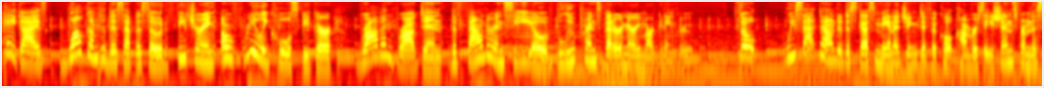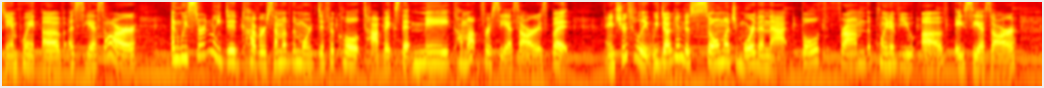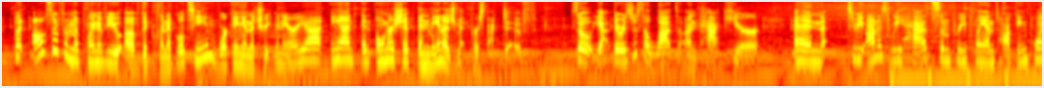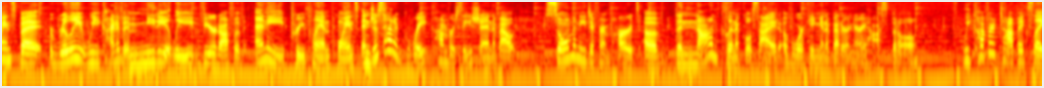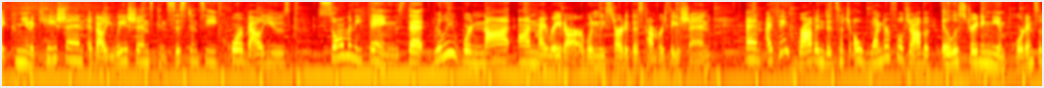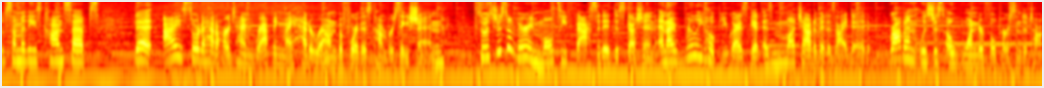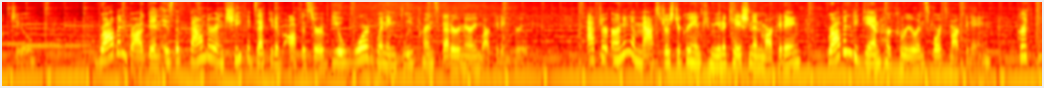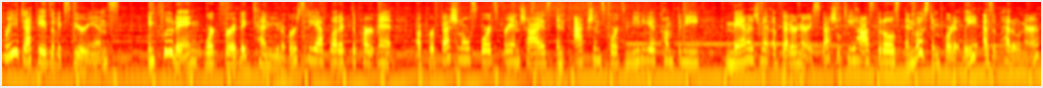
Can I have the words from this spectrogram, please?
Hey guys, welcome to this episode featuring a really cool speaker, Robin Brogdon, the founder and CEO of Blueprints Veterinary Marketing Group. So, we sat down to discuss managing difficult conversations from the standpoint of a CSR, and we certainly did cover some of the more difficult topics that may come up for CSRs, but I mean, truthfully, we dug into so much more than that, both from the point of view of a CSR, but also from the point of view of the clinical team working in the treatment area and an ownership and management perspective. So, yeah, there was just a lot to unpack here. And to be honest, we had some pre planned talking points, but really we kind of immediately veered off of any pre planned points and just had a great conversation about so many different parts of the non clinical side of working in a veterinary hospital. We covered topics like communication, evaluations, consistency, core values, so many things that really were not on my radar when we started this conversation. And I think Robin did such a wonderful job of illustrating the importance of some of these concepts that I sort of had a hard time wrapping my head around before this conversation. So it's just a very multifaceted discussion, and I really hope you guys get as much out of it as I did. Robin was just a wonderful person to talk to. Robin Brogdon is the founder and chief executive officer of the award winning Blueprints Veterinary Marketing Group. After earning a master's degree in communication and marketing, Robin began her career in sports marketing. Her three decades of experience, including work for a Big Ten university athletic department, a professional sports franchise, an action sports media company, management of veterinary specialty hospitals, and most importantly, as a pet owner,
